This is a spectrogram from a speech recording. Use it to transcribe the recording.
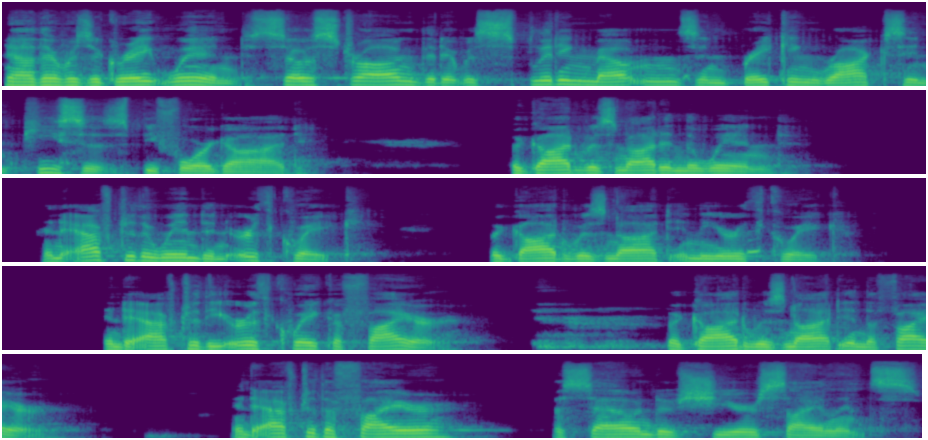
Now there was a great wind, so strong that it was splitting mountains and breaking rocks in pieces before God. But God was not in the wind. And after the wind, an earthquake but God was not in the earthquake. And after the earthquake, a fire, but God was not in the fire. And after the fire, a sound of sheer silence.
